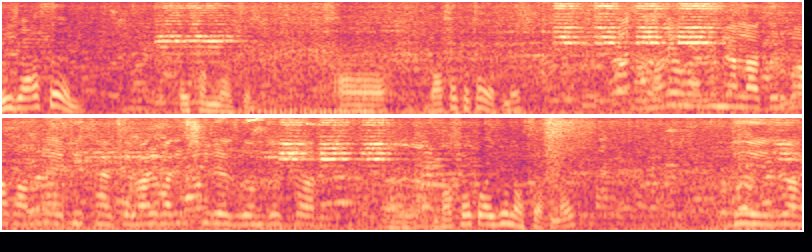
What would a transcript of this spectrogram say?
রুজা আছেন এই সামনে আছেন বাসা কোথায় আপনার? আমাদের বাড়ি মেলা দুর্গাব আমরা এটি থাকি। আমার বাড়ি সিরাজগঞ্জ শহরে। বাসায় কয়জন আছে আপনার? দুইজন।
